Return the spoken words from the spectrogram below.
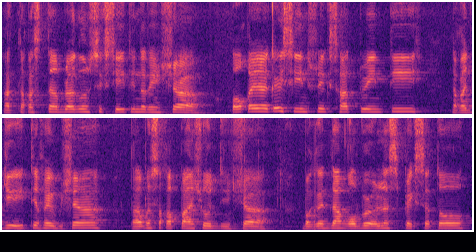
At naka Snapdragon 680 na rin siya. O kaya guys, si Infinix Hot 20, naka G85 siya. Tapos naka hole din siya. Maganda ang overall na specs na to.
